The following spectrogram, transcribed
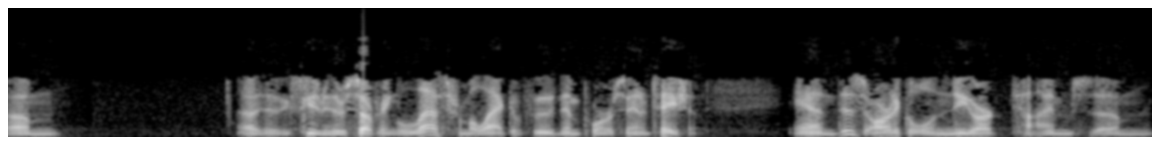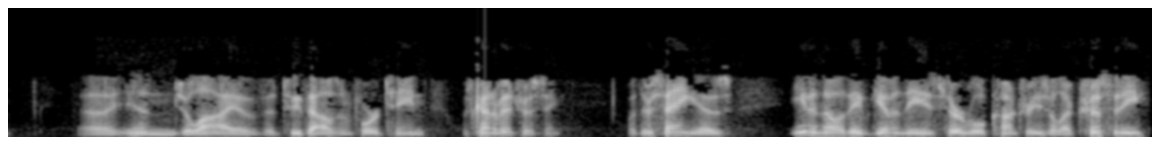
Um, uh, excuse me, they're suffering less from a lack of food than poor sanitation. And this article in the New York Times um, uh, in July of 2014 was kind of interesting. What they're saying is, even though they've given these third world countries electricity,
